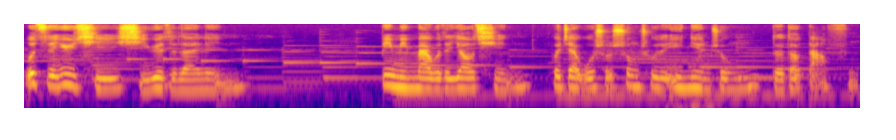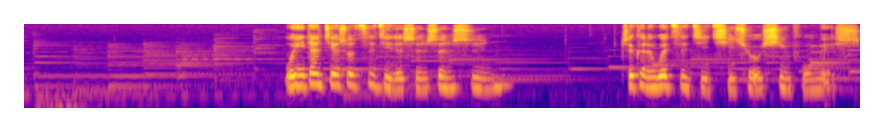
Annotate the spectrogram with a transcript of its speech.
我只预期喜悦的来临，并明白我的邀请会在我所送出的意念中得到答复。我一旦接受自己的神圣性，只可能为自己祈求幸福美事。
